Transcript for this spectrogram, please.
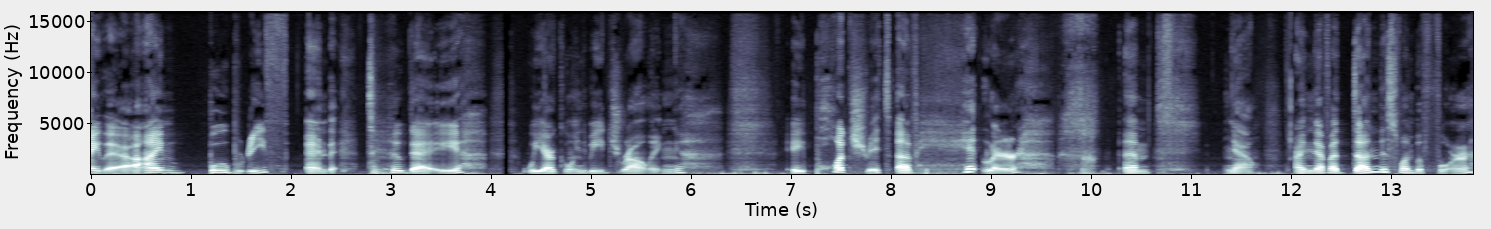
Hi there, I'm Boob Reese, and today we are going to be drawing a portrait of Hitler. Um, now, I've never done this one before,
